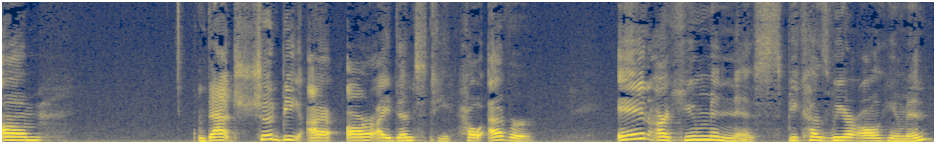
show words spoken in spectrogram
Um, that should be our, our identity. However, in our humanness, because we are all human,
